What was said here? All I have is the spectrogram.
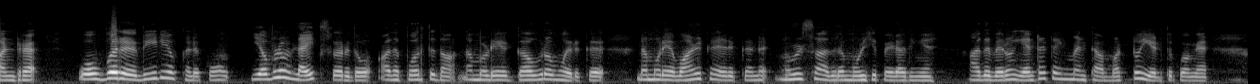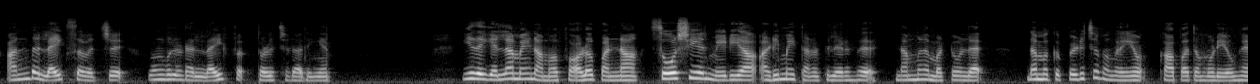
பண்ணுற ஒவ்வொரு வீடியோக்களுக்கும் எவ்வளோ லைக்ஸ் வருதோ அதை பொறுத்து தான் நம்மளுடைய கௌரவம் இருக்குது நம்முடைய வாழ்க்கை இருக்குன்னு முழுசாக அதில் மூழ்கி போயிடாதீங்க. அது வெறும் என்டர்டெயின்மெண்ட்டாக மட்டும் எடுத்துக்கோங்க. அந்த லைக்ஸை வச்சு உங்களோட லைஃப்பை தொலைச்சிடாதீங்க. இதை எல்லாமே நாம் ஃபாலோ பண்ணால் சோஷியல் மீடியா அடிமைத்தனத்திலிருந்து நம்மளை மட்டும் இல்லை நமக்கு பிடிச்சவங்களையும் காப்பாற்ற முடியுங்க.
